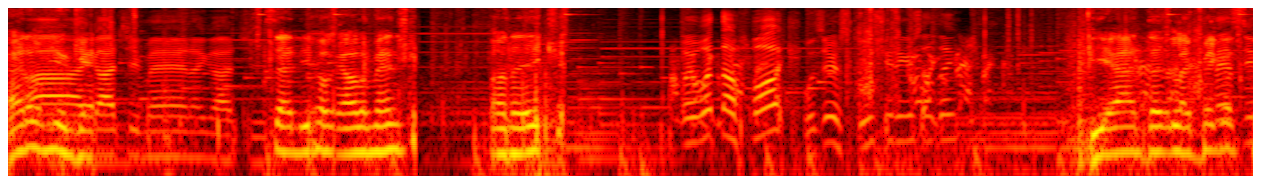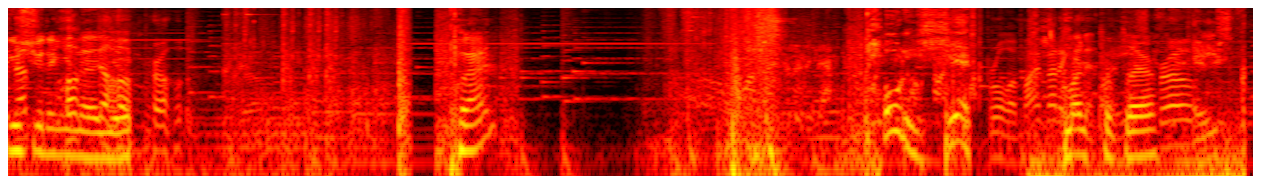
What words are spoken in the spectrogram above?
I don't Ah, you I got you, man. I got you. Sandy Hook Elementary on the AK. Wait, what the fuck? Was there a school shooting or something? Yeah, the like Man, biggest school shooting in the fucked year. bro. Plan? Holy shit! Bro, am I about to One get an player. ace, bro?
